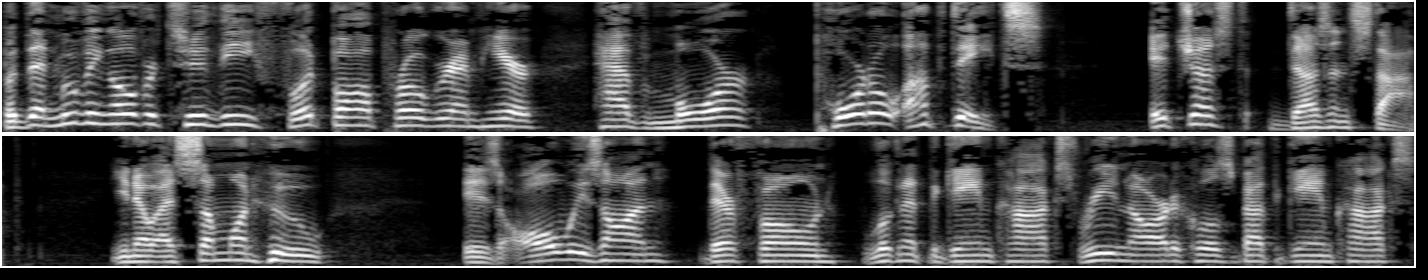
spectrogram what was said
But then moving over to the football program here, have more portal updates. It just doesn't stop. You know, as someone who is always on their phone, looking at the Gamecocks, reading articles about the Gamecocks,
